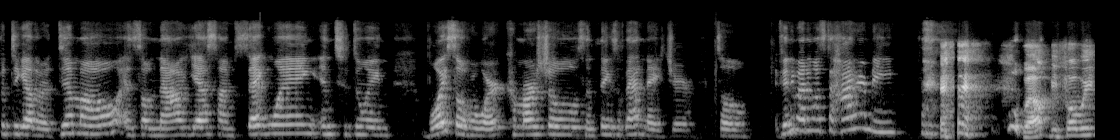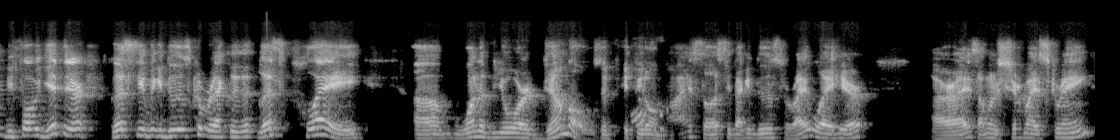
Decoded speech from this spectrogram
put together a demo. And so now, yes, I'm segueing into doing voiceover work, commercials, and things of that nature. So if anybody wants to hire me. well, before we before we get there, let's see if we can do this correctly. Let's play um, one of your demos, if, if you don't mind. So let's see if I can do this the right way here. All right, so I'm going to share my screen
